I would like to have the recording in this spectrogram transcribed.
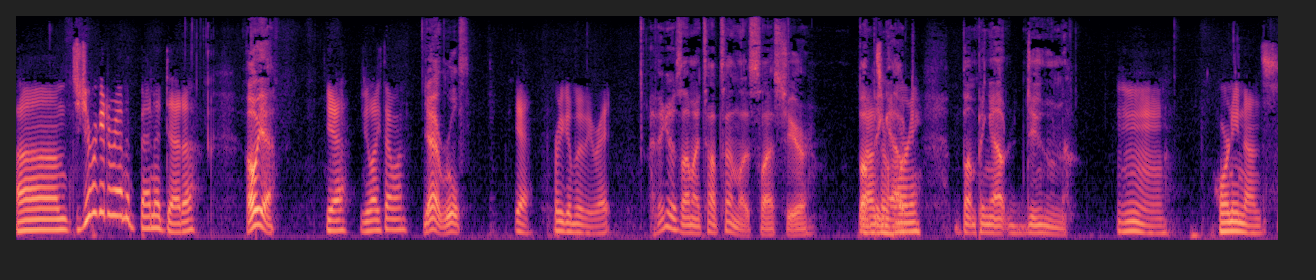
Um, did you ever get around to Benedetta? Oh yeah, Yeah, you like that one? yeah, it rules. Yeah, pretty good movie, right? I think it was on my top ten list last year. Nuns Bumping are out, horny. bumping out Dune. Mm. Horny nuns.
